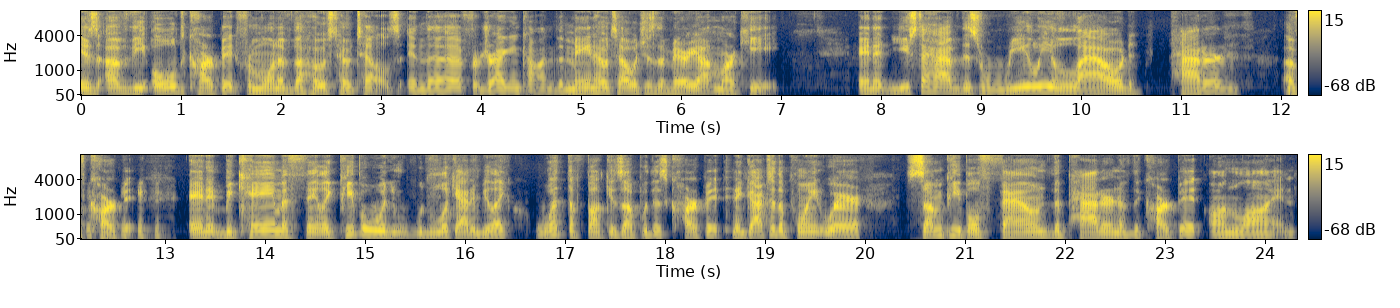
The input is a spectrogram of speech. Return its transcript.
is of the old carpet from one of the host hotels in the for Dragon Con, the main hotel, which is the Marriott Marquis. And it used to have this really loud pattern of carpet. and it became a thing. Like people would would look at it and be like, what the fuck is up with this carpet? And it got to the point where some people found the pattern of the carpet online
